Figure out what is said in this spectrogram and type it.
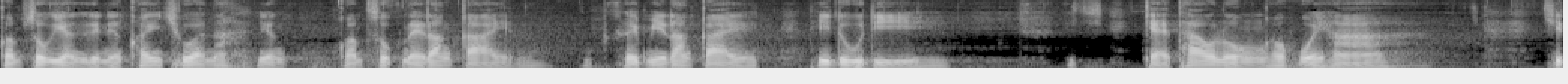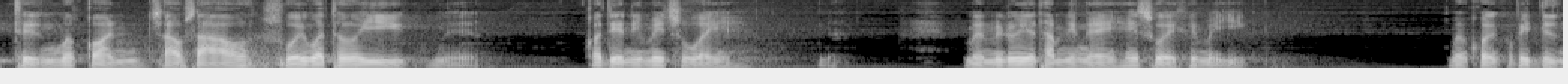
ความสุขอย่างอื่นยังค่อยชั่วนะอย่างความสุขในร่างกาย เคยมีร่างกายที่ดูดี แก่เท่าลงก็หวยหา คิดถึงเมื่อก่อนสาวๆสวยกว่าเธออีก ก็เดี๋ยวนี้ไม่สวยมันไม่รู้จะทำยังไงให้สวยขึ้นมาอีกบางคนก็ไปดึง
